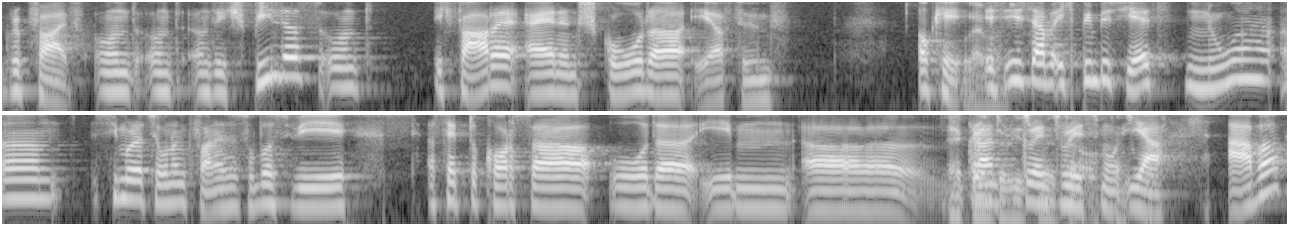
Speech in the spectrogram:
Grip 5. Und, und, und ich spiele das und ich fahre einen Skoda R5. Okay, Leibend. es ist aber, ich bin bis jetzt nur ähm, Simulationen gefahren, also sowas wie Assetto Corsa oder eben äh, ja, Gran, Turismo. Gran Turismo ja, aber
